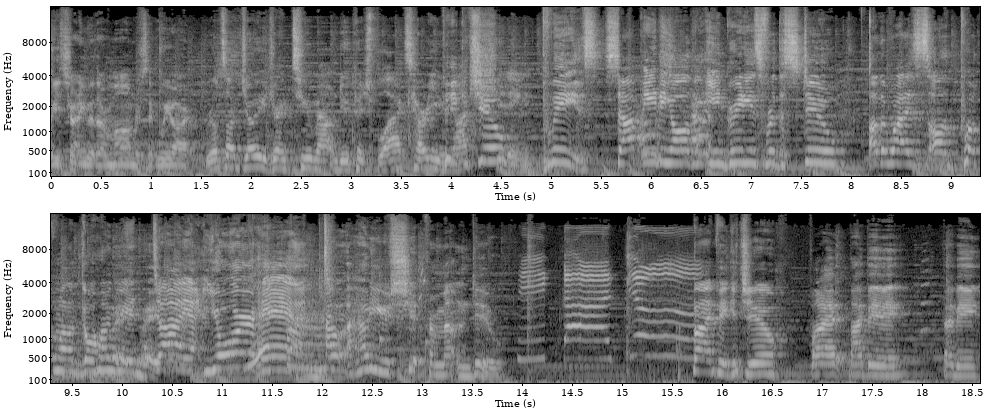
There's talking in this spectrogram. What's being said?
He's trying to get with our mom, just like we are. Real talk, Joe, you drank two Mountain Dew Pitch Blacks. How are you not Pikachu, shitting? please stop eating all the ingredients for the stew. Otherwise, all the Pokemon will go hungry Wait, and wait. die at your hand. How, how do you shit from Mountain Dew? Bye, Pikachu. Bye, bye, baby, baby.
